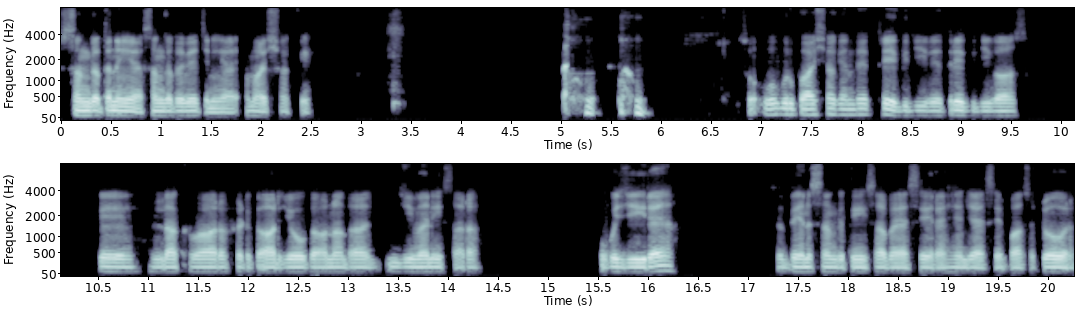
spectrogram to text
ਸੰਗਤ ਨਹੀਂ ਹੈ ਸੰਗਤ ਵਿੱਚ ਨਹੀਂ ਆਏ, ਅੰਮ੍ਰਿਤ ਛਕ ਕੇ। ਸੋ ਉਹ ਗੁਰੂ ਪਾਤਸ਼ਾਹ ਕਹਿੰਦੇ, ਤ੍ਰਿਗ ਜੀਵੇ, ਤ੍ਰਿਗ ਜੀਵਾਸ, ਕਿ ਲੱਖ ਵਾਰ ਫਟਕਾਰ ਯੋਗ ਆ, ਉਹਨਾਂ ਦਾ ਜੀਵਨ ਹੀ ਸਾਰਾ ਉਹ ਕੋਈ ਜੀ ਰਿਹਾ ਬਿਨ ਸੰਗਤੀ ਸਭ ਐਸੇ ਰਹੇ, ਜੈਸੇ ਬਸ ਢੋਰ।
